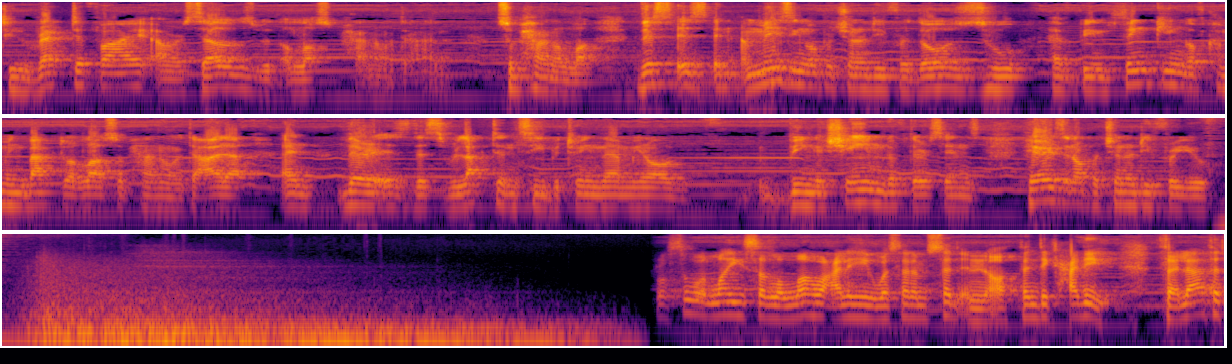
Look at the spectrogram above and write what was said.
to rectify ourselves with Allah subhanahu wa ta'ala. Subhanallah. This is an amazing opportunity for those who have been thinking of coming back to Allah subhanahu wa ta'ala and there is this reluctancy between them, you know, being ashamed of their sins. Here's an opportunity for you. Rasulullah sallallahu alayhi wasallam said in an authentic hadith, ثَلَاثَةٌ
